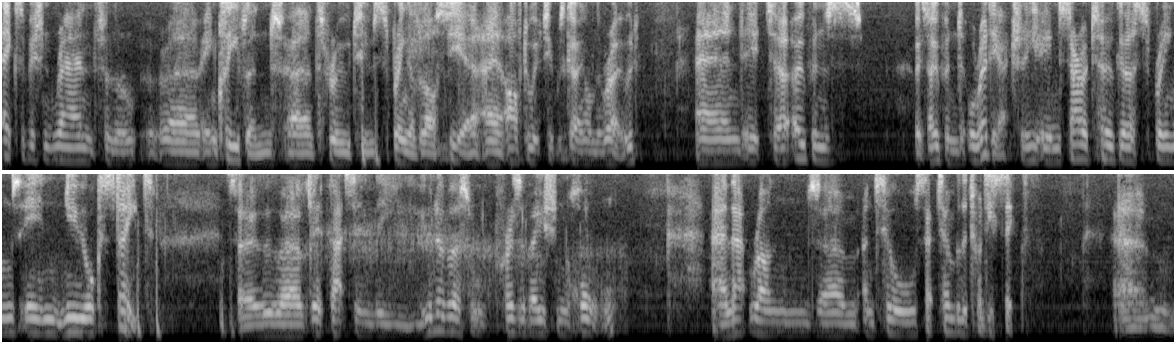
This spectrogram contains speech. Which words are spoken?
exhibition ran from the, uh, in Cleveland uh, through to spring of last year, uh, after which it was going on the road, and it uh, opens. It's opened already, actually, in Saratoga Springs in New York State. So uh, that's in the Universal Preservation Hall, and that runs um, until September the 26th. Um,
